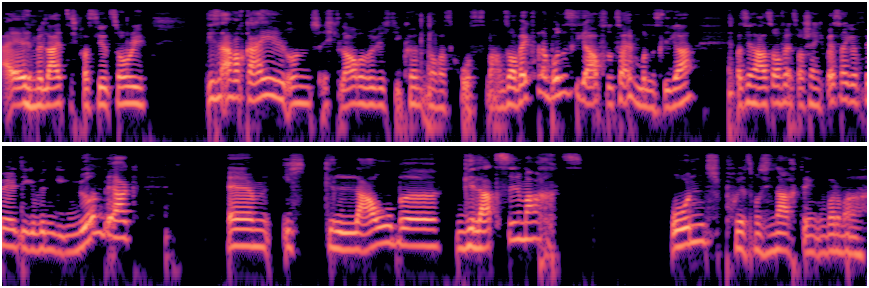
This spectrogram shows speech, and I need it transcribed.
äh, mit Leipzig passiert, sorry. Die sind einfach geil und ich glaube wirklich, die könnten noch was Großes machen. So, weg von der Bundesliga auf zur zweiten Bundesliga. Was den HSV-Fans wahrscheinlich besser gefällt. Die gewinnen gegen Nürnberg. Ähm, ich glaube, Glatzel macht's. Und, puh, jetzt muss ich nachdenken, warte mal.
